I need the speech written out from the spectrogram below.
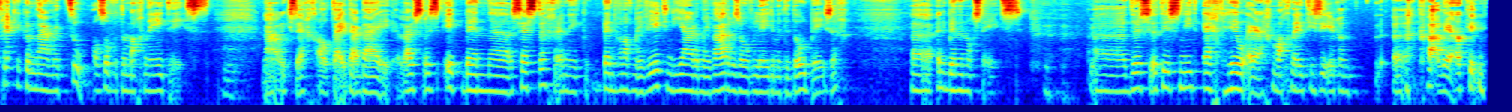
trek ik hem naar me toe, alsof het een magneet is. Mm. Nou, ik zeg altijd daarbij, luister eens, ik ben eh 60 en ik ben vanaf mijn 14e jaar dat mijn vader is overleden met de dood bezig. Eh, en ik ben er nog steeds. Eh, dus het is niet echt heel erg magnetiserend eh, qua werking.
